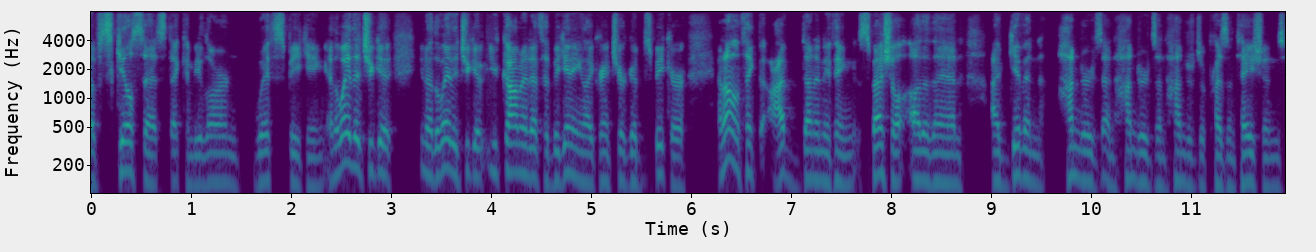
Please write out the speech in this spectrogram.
of skill sets that can be learned with speaking and the way that you get you know the way that you get you commented at the beginning like grant you're a good speaker and i don't think that i've done anything special other than i've given hundreds and hundreds and hundreds of presentations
